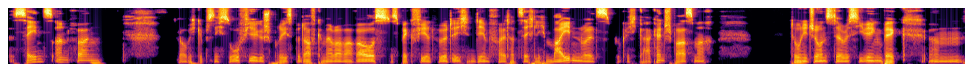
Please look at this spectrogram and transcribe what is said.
Saints anfangen. Glaube ich, gibt es nicht so viel Gesprächsbedarf. Camara war raus. Das Backfield würde ich in dem Fall tatsächlich meiden, weil es wirklich gar keinen Spaß macht. Tony Jones, der Receiving Back, ähm,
